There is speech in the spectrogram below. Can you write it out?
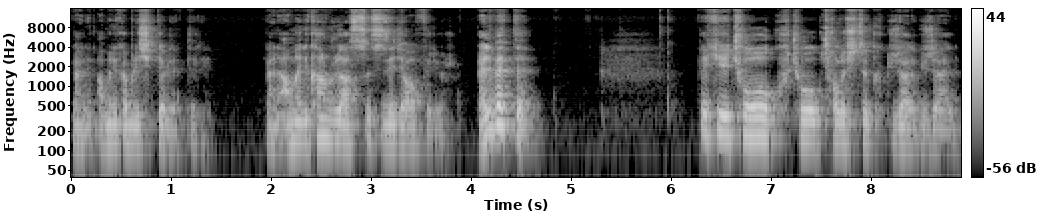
Yani Amerika Birleşik Devletleri. Yani Amerikan rüyası size cevap veriyor. Elbette. Peki çok çok çalıştık güzel güzel.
